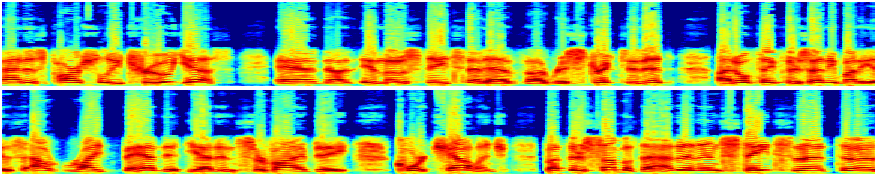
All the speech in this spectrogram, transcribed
That is partially true, yes and uh, in those states that have uh, restricted it, I don't think there's anybody has outright banned it yet and survived a court challenge. But there's some of that, and in states that uh,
